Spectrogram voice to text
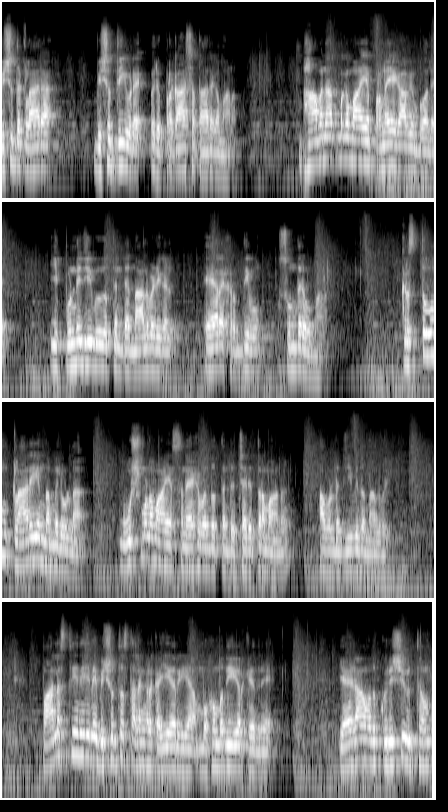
വിശുദ്ധ ക്ലാര വിശുദ്ധിയുടെ ഒരു പ്രകാശ താരകമാണ് ഭാവനാത്മകമായ പ്രണയകാവ്യം പോലെ ഈ പുണ്യജീവിതത്തിന്റെ നാൾവഴികൾ ഏറെ ഹൃദ്യവും സുന്ദരവുമാണ്. ക്രിസ്തുവും ക്ലാരയും തമ്മിലുള്ള ഊഷ്മളമായ സ്നേഹബന്ധത്തിന്റെ ചരിത്രമാണ് അവളുടെ ജീവിത നാൾവഴി. പാലസ്തീനയിലെ വിശുദ്ധ സ്ഥലങ്ങൾ കയ്യേറിയ മുഹമ്മദീയർക്കെതിരെ ഏഴാമത് കുരിശു യുദ്ധം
